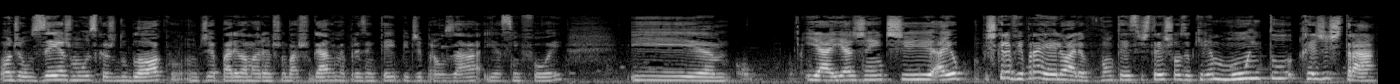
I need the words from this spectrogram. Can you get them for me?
onde eu usei as músicas do bloco. Um dia parei o Amarante no Baixo Gava, me apresentei, pedi para usar e assim foi. E e aí a gente. Aí eu escrevi para ele: olha, vão ter esses três shows, eu queria muito registrar.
